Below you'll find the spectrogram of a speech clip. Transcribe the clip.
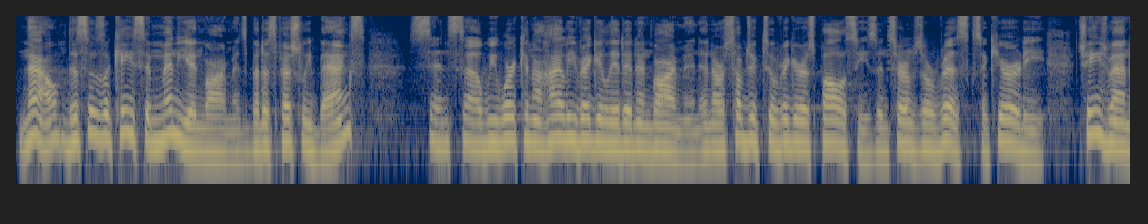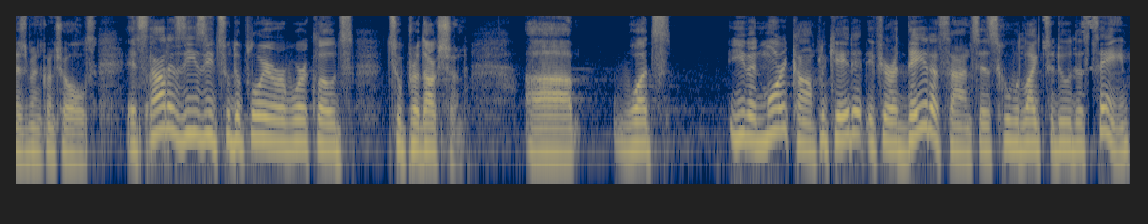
Now, this is a case in many environments, but especially banks since uh, we work in a highly regulated environment and are subject to rigorous policies in terms of risk, security, change management controls, it's not as easy to deploy our workloads to production. Uh, what's even more complicated if you're a data scientist who would like to do the same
